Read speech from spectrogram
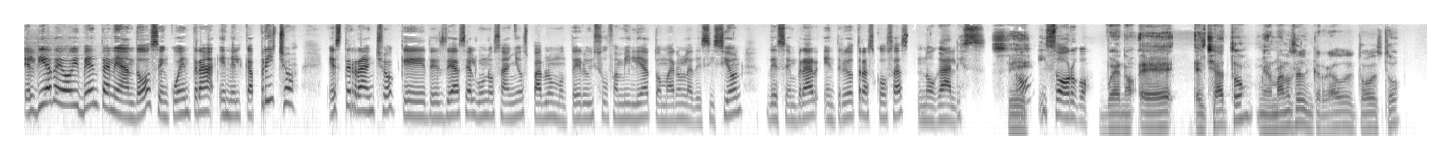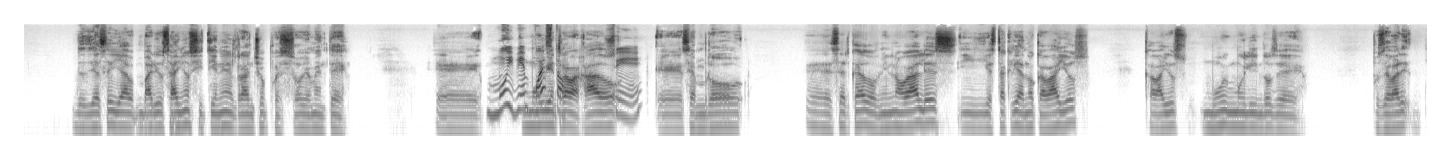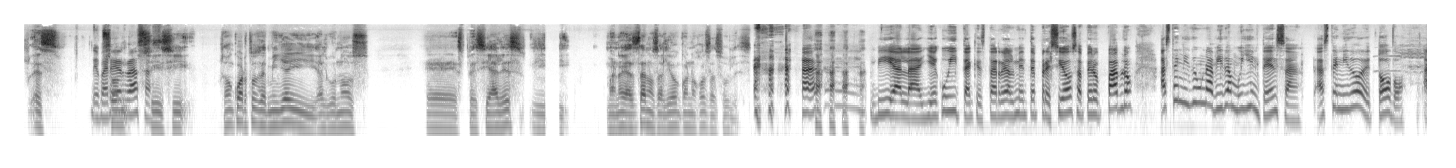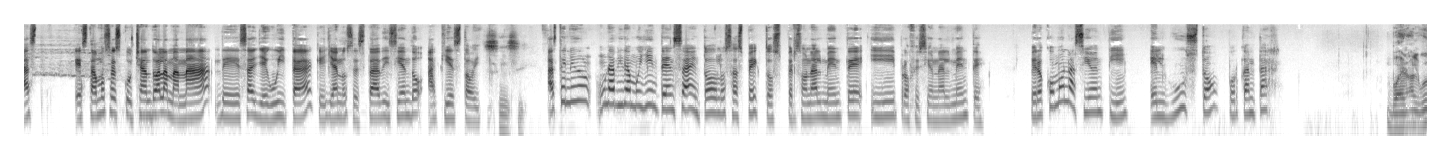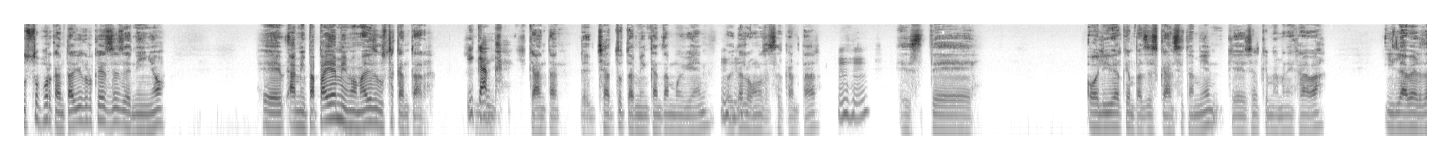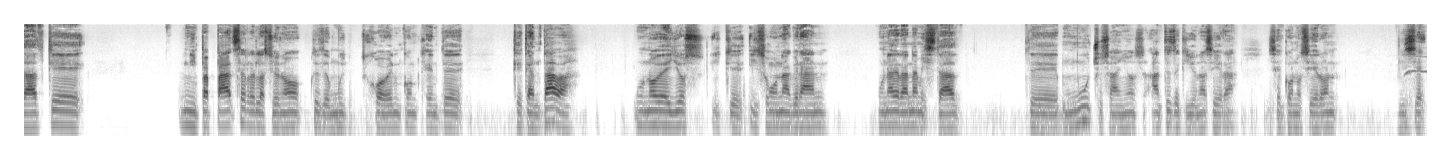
El día de hoy Ventaneando se encuentra en El Capricho, este rancho que desde hace algunos años Pablo Montero y su familia tomaron la decisión de sembrar, entre otras cosas, nogales Sí. y sorgo. Bueno, eh, el chato, mi hermano es el encargado de todo esto desde hace ya varios años y tiene el rancho, pues obviamente eh, Muy bien muy puesto. bien trabajado. Sí. Eh, sembró eh, cerca de 2.000 nogales y está criando caballos. Caballos muy, muy lindos de, pues de varias, es, De varias son- razas. Sí, sí, son cuartos de milla y algunos eh, especiales y, y, bueno, ya hasta nos salieron con ojos azules. Vi a la yeguita que está realmente preciosa, pero Pablo, has tenido una vida muy intensa, has tenido de todo. Has- Estamos escuchando a la mamá de esa yeguita que ya nos está diciendo, aquí estoy. Sí, sí. Has tenido una vida muy intensa en todos los aspectos, personalmente y profesionalmente. Pero ¿cómo nació en ti el gusto por cantar? Bueno, el gusto por cantar yo creo que es desde niño. Eh, a mi papá y a mi mamá les gusta cantar. Y cantan. Y cantan. El chato también canta muy bien. Ahorita lo vamos a hacer cantar. Este. Oliver, que en paz descanse también, que es el que me manejaba. Y la verdad que mi papá se relacionó desde muy joven con gente que cantaba. Uno de ellos y que hizo una gran, una gran amistad de muchos años antes de que yo naciera. Se conocieron Vice-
